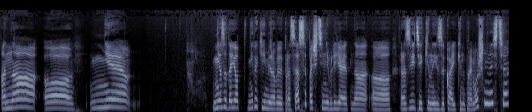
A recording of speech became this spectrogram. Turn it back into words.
Она э, не, не задает никакие мировые процессы, почти не влияет на развитие киноязыка и кинопромышленности,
